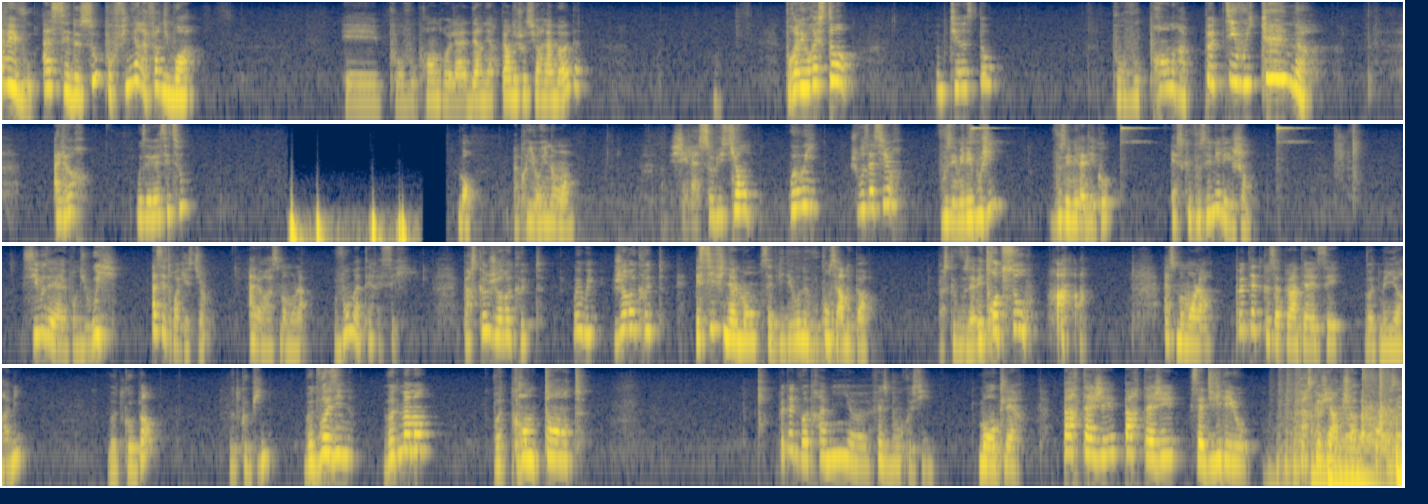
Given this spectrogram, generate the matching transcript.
Avez-vous assez de sous pour finir la fin du mois? Et pour vous prendre la dernière paire de chaussures à la mode? Pour aller au resto! Un petit resto! Pour vous prendre un petit week-end! Alors Vous avez assez de sous? Bon, a priori non. Hein. J'ai la solution. Oui, oui, je vous assure vous aimez les bougies? Vous aimez la déco? Est-ce que vous aimez les gens? Si vous avez répondu oui à ces trois questions, alors à ce moment-là, vous m'intéressez. Parce que je recrute. Oui, oui, je recrute. Et si finalement cette vidéo ne vous concerne pas Parce que vous avez trop de sous À ce moment-là, peut-être que ça peut intéresser votre meilleur ami, votre copain, votre copine, votre voisine, votre maman, votre grande tante, peut-être votre ami euh, Facebook aussi. Bon, en clair, partagez, partagez cette vidéo parce que j'ai un job à proposer.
